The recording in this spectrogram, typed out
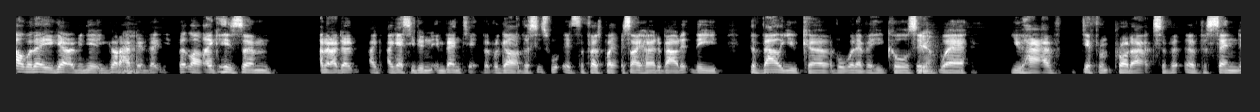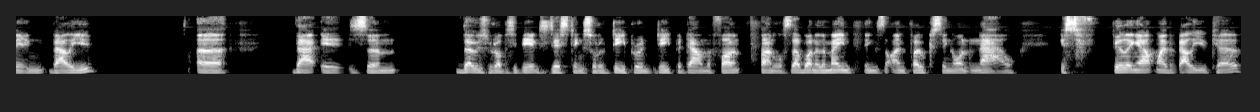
Oh well, there you go. I mean, yeah, you got to have him, but, but like his um. I mean, I don't. I, I, guess he didn't invent it, but regardless, it's it's the first place I heard about it. The the value curve or whatever he calls it, yeah. where you have different products of, of ascending value. Uh, that is um, those would obviously be existing sort of deeper and deeper down the fun- funnel. So one of the main things that I'm focusing on now is filling out my value curve.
